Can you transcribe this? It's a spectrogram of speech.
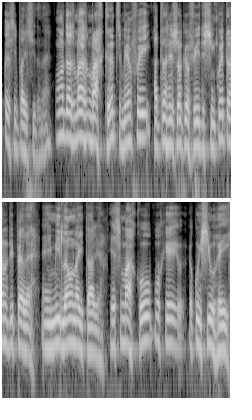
coisa assim parecida, né? Uma das mais marcantes mesmo foi a transmissão que eu fiz de 50 anos de Pelé, em Milão, na Itália. Esse marcou porque eu conheci o rei.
